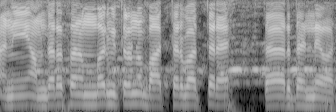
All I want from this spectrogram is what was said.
आणि आमदाराचा नंबर मित्रांनो बहात्तर बहात्तर आहे. तर धन्यवाद.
